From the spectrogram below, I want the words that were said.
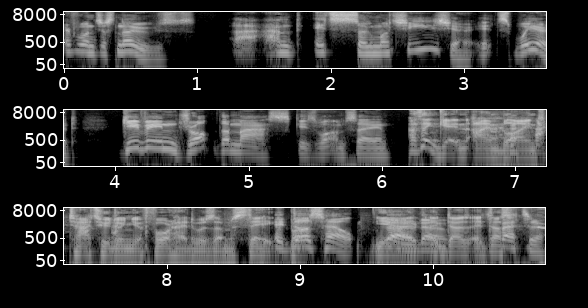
everyone just knows, uh, and it's so much easier. It's weird. Give in, drop the mask, is what I'm saying. I think getting "I'm blind" tattooed on your forehead was a mistake. It does help. Yeah, No, it- no, it does- it does. better.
